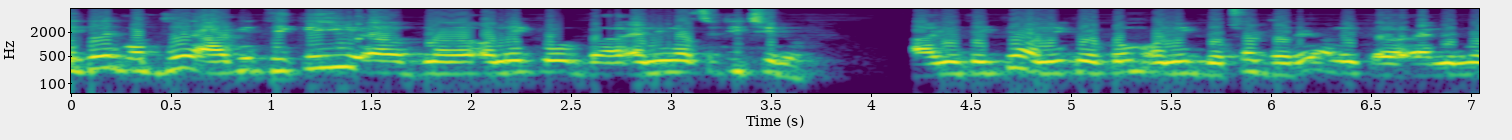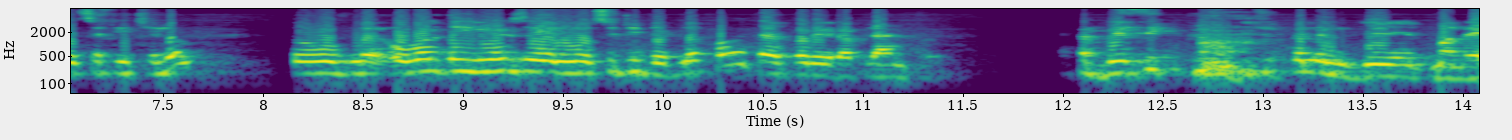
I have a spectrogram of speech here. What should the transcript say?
এদের মধ্যে আগে থেকেই অনেক অ্যানিমাসিটি ছিল। আগে থেকে অনেক রকম অনেক বছর ধরে অনেক অ্যানিমাসিটি ছিল। তো ওভার দ্য ইয়ার্স এই অ্যানিমাসিটি ডেভেলপ হয় তারপরে এরা প্ল্যান করে। একটা বেসিক কিছু পেলেন যে মানে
